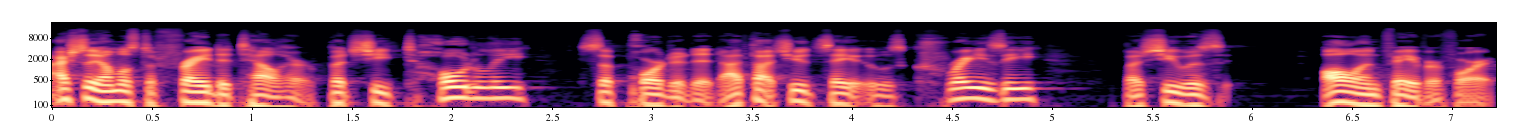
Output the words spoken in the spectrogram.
actually almost afraid to tell her, but she totally supported it. I thought she would say it was crazy, but she was all in favor for it.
